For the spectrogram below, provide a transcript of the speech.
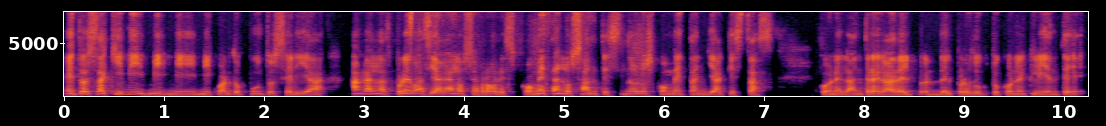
Entonces, aquí mi, mi, mi, cuarto punto sería, hagan las pruebas y hagan los errores, cométanlos antes, no los cometan ya que estás con la entrega del, del producto con el cliente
